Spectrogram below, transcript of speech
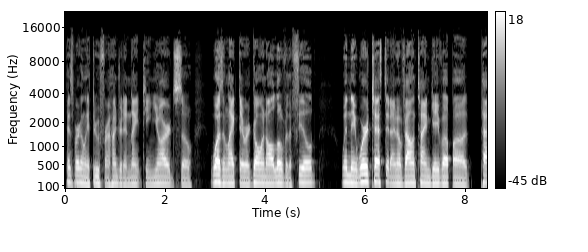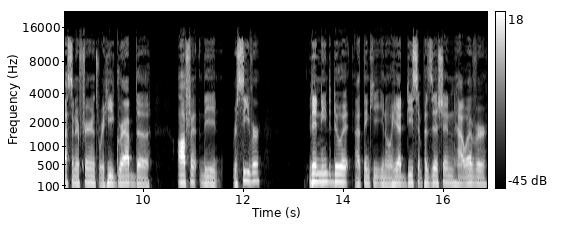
Pittsburgh only threw for 119 yards, so it wasn't like they were going all over the field. When they were tested, I know Valentine gave up a pass interference where he grabbed the off the receiver. He didn't need to do it. I think he, you know, he had decent position. However,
